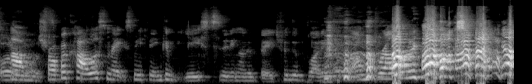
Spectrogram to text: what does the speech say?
Um. Tropicalis makes me think of yeast sitting on a beach with a bloody little umbrella and cocktail.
